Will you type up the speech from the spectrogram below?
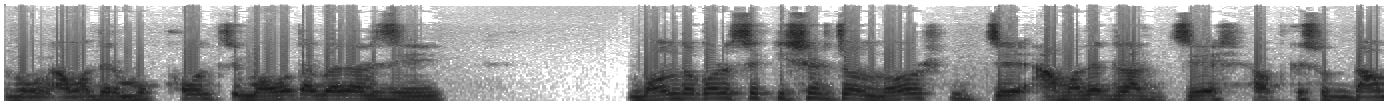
এবং আমাদের মুখ্যমন্ত্রী মমতা ব্যানার্জি বন্ধ করেছে কিসের জন্য? যে আমাদের রাজ্যে সবকিছুর দাম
